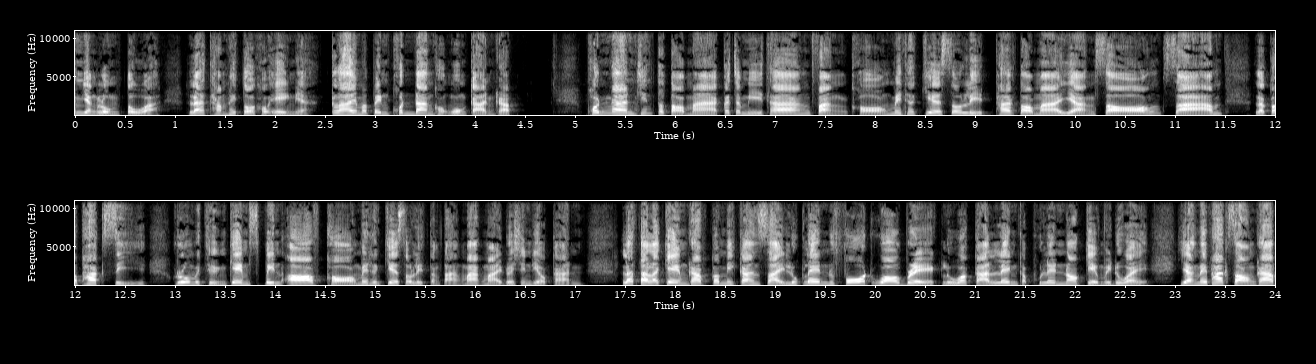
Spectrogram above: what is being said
มอย่างลงตัว และทำให้ตัวเขาเองเนี่ยกลายมาเป็นคนดังของวงการครับ ผลงานชิ้นต่อๆมาก็จะมีทั้งฝั่งของ Metal Gear Solid ภาคต่อมาอย่าง 2 3 แล้วก็ภาค 4 รวมไปถึงเกมสปินออฟของ Metal Gear Solid ต่างๆ มากมายด้วยเช่นเดียวกัน และแต่ละเกมครับ ก็มีการใส่ลูกเล่น Fourth Wall Break หรือว่าการเล่นกับผู้เล่นนอกเกมไว้ด้วย อย่างในภาค 2 ครับ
